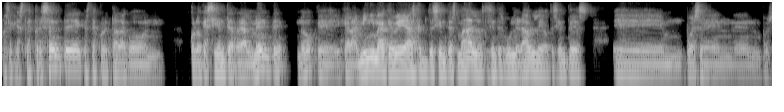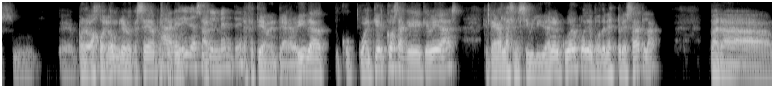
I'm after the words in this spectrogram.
pues el que estés presente, que estés conectada con, con lo que sientes realmente, ¿no? Que, a la mínima que veas que tú te sientes mal o te sientes vulnerable o te sientes eh, pues, en, pues eh, por debajo del hombre o lo que sea. Pues agredida sutilmente. efectivamente, agredida. Cualquier cosa que, veas, que tengas la sensibilidad en el cuerpo de poder expresarla para,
